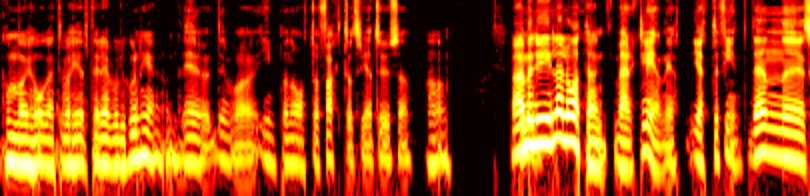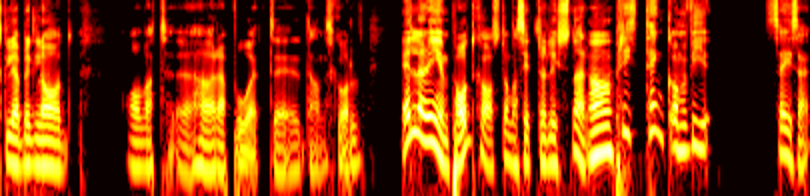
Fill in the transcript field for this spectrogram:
Kommer man ihåg att det var helt revolutionerande. Det, det var Imponato Factor 3000. Ja. ja men du gillar låten? Verkligen, jät- jättefint. Den eh, skulle jag bli glad av att eh, höra på ett dansgolv. Eller i en podcast om man sitter och lyssnar. Ja. Tänk om vi säger så här,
